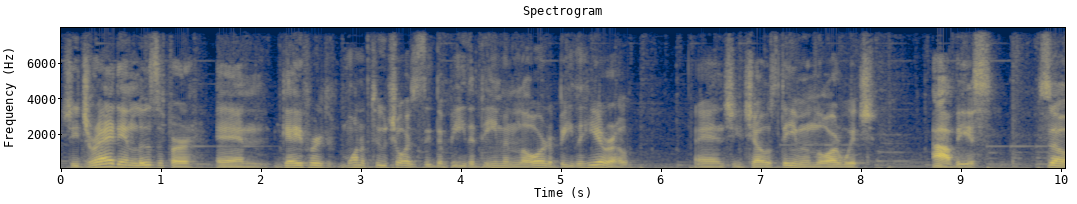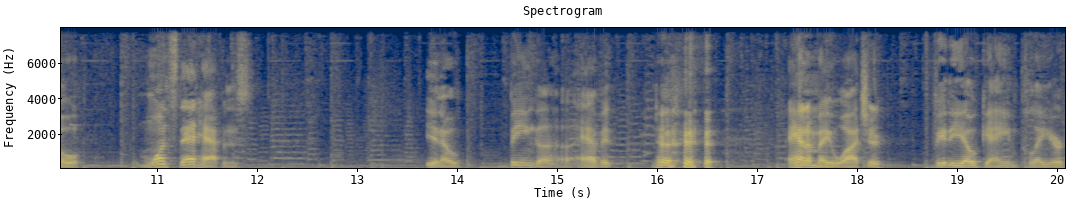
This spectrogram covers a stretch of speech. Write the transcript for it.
she dragged in Lucifer and gave her one of two choices either be the demon lord or be the hero. And she chose demon lord, which obvious. So once that happens, you know, being a, a avid anime watcher, video game player,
